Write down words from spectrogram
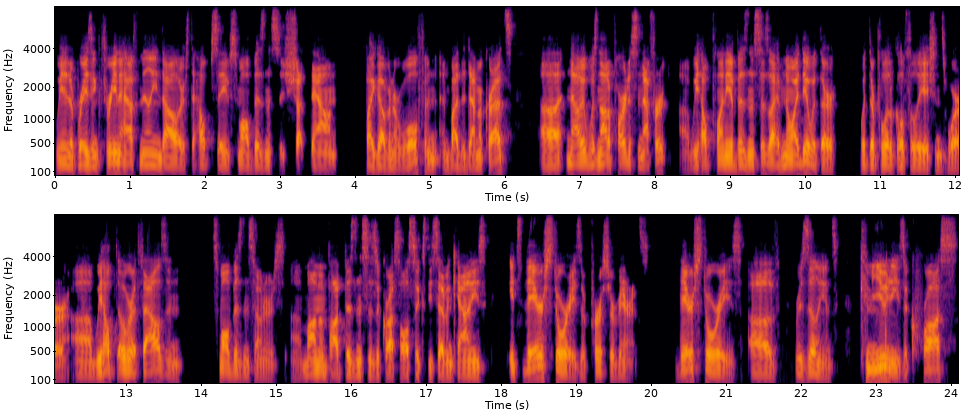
we ended up raising three and a half million dollars to help save small businesses shut down by Governor Wolf and, and by the Democrats. Uh, now it was not a partisan effort. Uh, we helped plenty of businesses. I have no idea what their what their political affiliations were. Uh, we helped over a thousand small business owners, uh, mom and pop businesses across all 67 counties. It's their stories of perseverance, their stories of resilience, communities across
